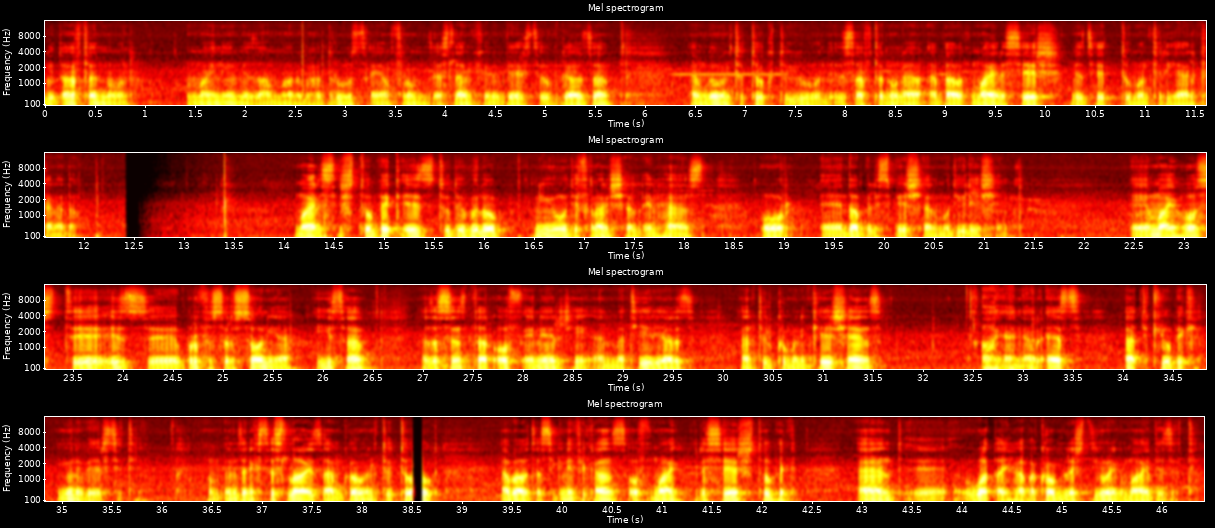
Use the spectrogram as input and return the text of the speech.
Good afternoon. My name is Ammar Abu Hudros. I am from the Islamic University of Gaza. I'm going to talk to you this afternoon about my research visit to Montreal, Canada. My research topic is to develop new differential enhanced or uh, double spatial modulation. Uh, my host uh, is uh, Professor Sonia Aïssa at the Center of Energy and Materials and Telecommunications INRS at Quebec University. Um, in the next slides, I'm going to talk about the significance of my research topic and uh, what I have accomplished during my visit.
